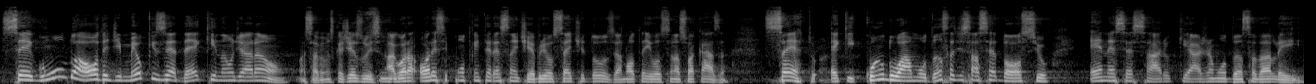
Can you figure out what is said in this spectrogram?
segundo a ordem de Melquisedeque e não de Arão. Nós sabemos que é Jesus. Agora, olha esse ponto que é interessante, Hebreus 7,12, anota aí você na sua casa. Certo é que quando há mudança de sacerdócio, é necessário que haja mudança da lei.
